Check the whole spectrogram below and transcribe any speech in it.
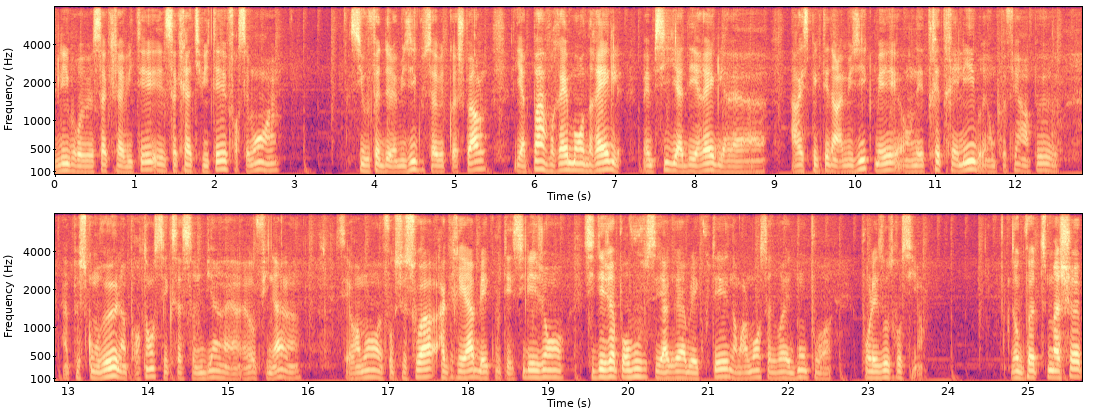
libre sa créativité, sa créativité forcément. Hein. Si vous faites de la musique, vous savez de quoi je parle. Il n'y a pas vraiment de règles, même s'il y a des règles à, respecter dans la musique, mais on est très très libre et on peut faire un peu, ce qu'on veut. L'important, c'est que ça sonne bien euh, au final. Hein. C'est vraiment, il faut que ce soit agréable à écouter. Si les gens, si déjà pour vous c'est agréable à écouter, normalement ça devrait être bon pour, pour les autres aussi. Hein. Donc votre mashup,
